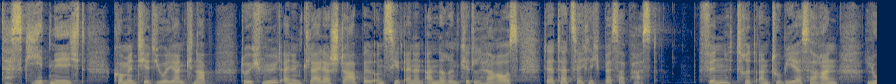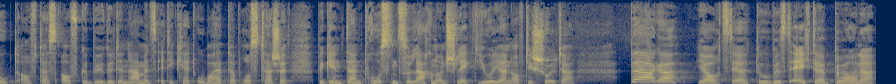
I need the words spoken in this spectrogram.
Das geht nicht, kommentiert Julian knapp, durchwühlt einen Kleiderstapel und zieht einen anderen Kittel heraus, der tatsächlich besser passt. Finn tritt an Tobias heran, lugt auf das aufgebügelte Namensetikett oberhalb der Brusttasche, beginnt dann prustend zu lachen und schlägt Julian auf die Schulter. Berger, jauchzt er, du bist echt der Burner.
